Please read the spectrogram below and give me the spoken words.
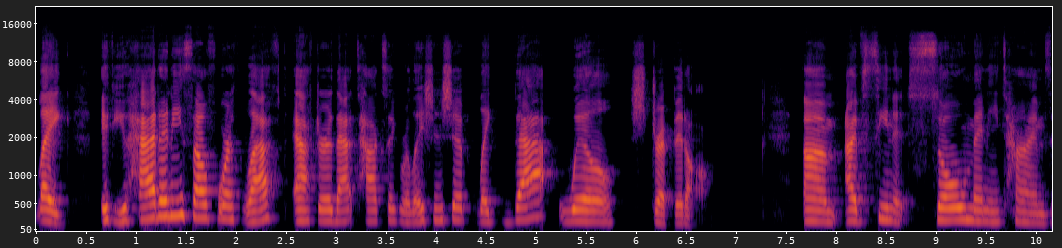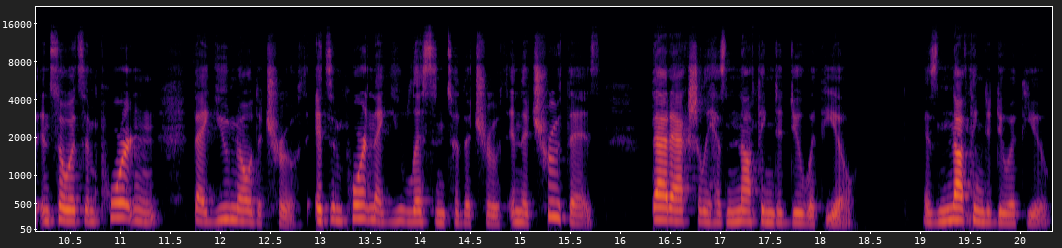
like if you had any self worth left after that toxic relationship, like that will strip it all um, I've seen it so many times. And so it's important that you know the truth. It's important that you listen to the truth. And the truth is that actually has nothing to do with you, has nothing to do with you.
